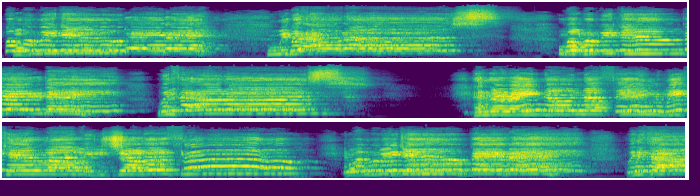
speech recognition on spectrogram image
What would we do, baby, without us? What would we do, baby, without us? And there ain't no nothing we can love each other through. What would we do, baby, without?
